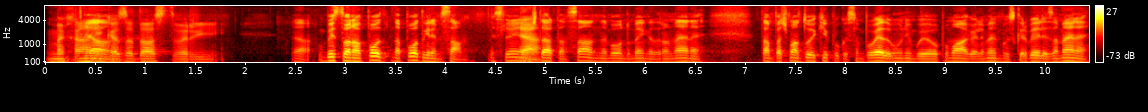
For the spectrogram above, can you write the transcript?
mehanika Ja. za dost stvari. Ja, v bistvu na pot, na pot grem sam. Iz Slovenije Ja. štartam sam, ne bom nobenega zraven mene. Tam pač imam to ekipo, ko sem povedal, oni bojo pomagali, meni bojo skrbeli za mene.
